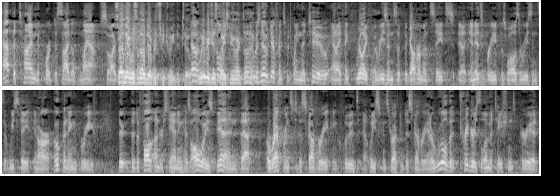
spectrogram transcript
at the time the court decided Lampf. So, I so there was no difference between the two. No, we were just wasting our time. There was no difference between the two, and I think really for the reasons that the government states uh, in its brief, as well as the reasons that we state in our opening brief, the, the default understanding has always been that a reference to discovery includes at least constructive discovery, and a rule that triggers the limitations period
